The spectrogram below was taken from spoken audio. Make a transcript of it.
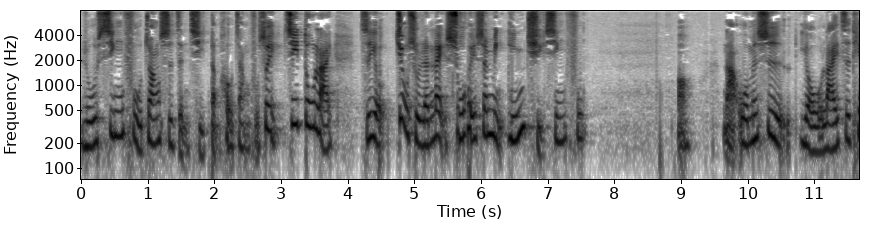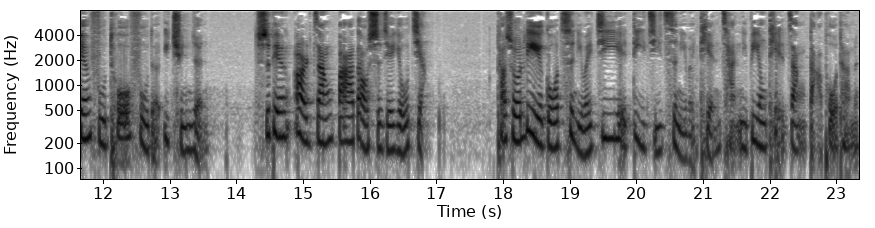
如新妇装饰整齐，等候丈夫。所以基督来，只有救赎人类、赎回生命、迎娶新妇。哦，那我们是有来自天父托付的一群人。诗篇二章八到十节有讲。他说：“列国赐你为基业，地极赐你为田产，你必用铁杖打破他们。”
